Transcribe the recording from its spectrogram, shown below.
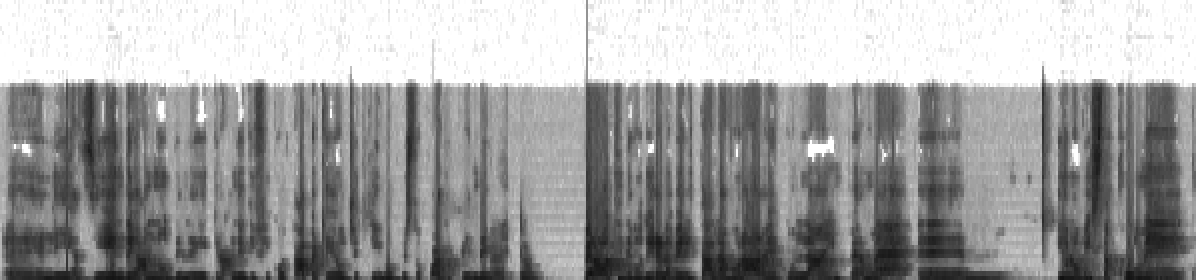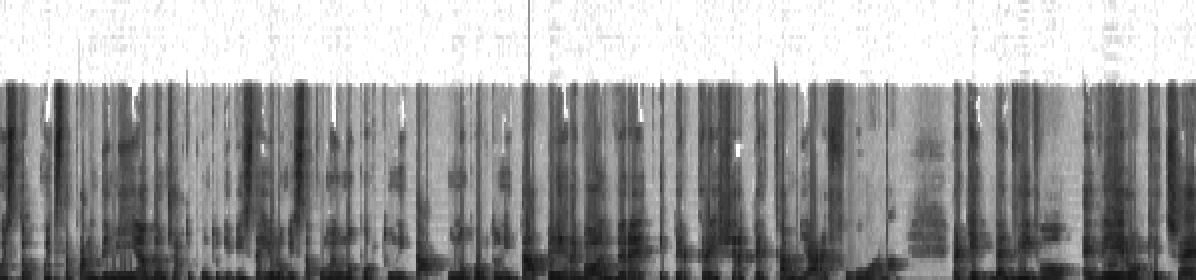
eh, le aziende hanno delle grandi difficoltà, perché è oggettivo, questo qua dipende. Certo. Però ti devo dire la verità, lavorare online per me... Ehm, io l'ho vista come questo, questa pandemia, da un certo punto di vista, io l'ho vista come un'opportunità, un'opportunità per evolvere e per crescere, per cambiare forma. Perché dal vivo è vero che c'è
